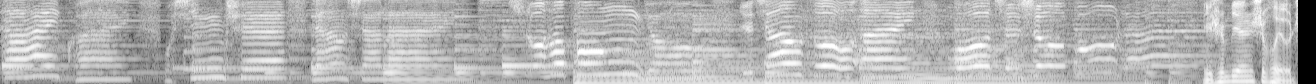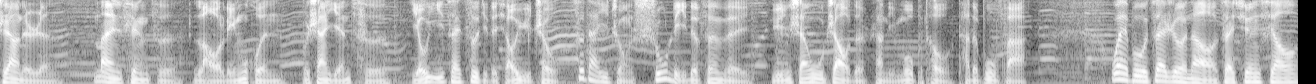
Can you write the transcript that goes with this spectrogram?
太快，我心却凉下来。说好朋友也叫做爱，我承受不来。你身边是否有这样的人？慢性子、老灵魂，不善言辞，游移在自己的小宇宙，自带一种疏离的氛围，云山雾罩的，让你摸不透他的步伐。外部再热闹、再喧嚣，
